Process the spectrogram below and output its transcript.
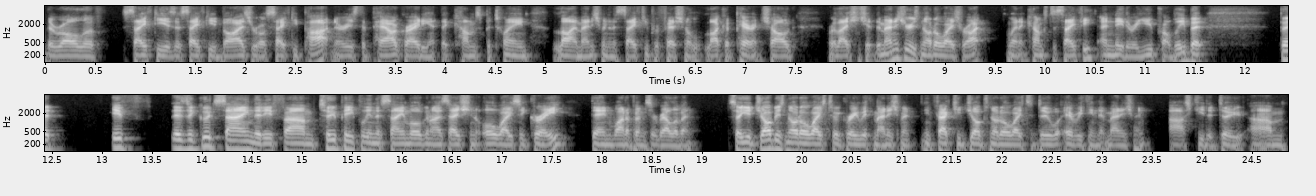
the role of safety as a safety advisor or safety partner is the power gradient that comes between line management and a safety professional, like a parent child relationship. The manager is not always right when it comes to safety, and neither are you probably. But but if there's a good saying that if um, two people in the same organization always agree, then one of them's irrelevant. So your job is not always to agree with management. In fact, your job's not always to do everything that management asks you to do. Um,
